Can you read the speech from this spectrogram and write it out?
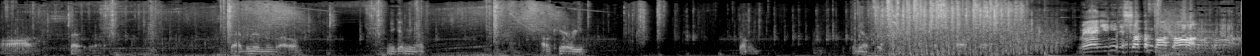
Oh, seven. Seven in a row. Uh, Can you get me up? I'll carry. Don't. Get me up. Man, you need to shut the fuck up.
